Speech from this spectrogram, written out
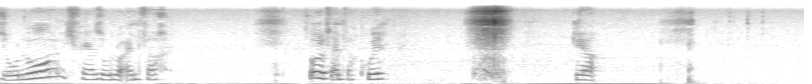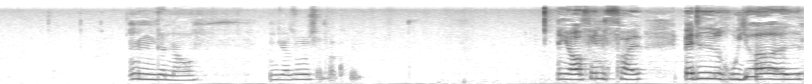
Solo. Ich feiere Solo einfach. Solo ist einfach cool. Ja. Mm, genau. Ja, Solo ist einfach cool. Ja, auf jeden Fall Battle Royale.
